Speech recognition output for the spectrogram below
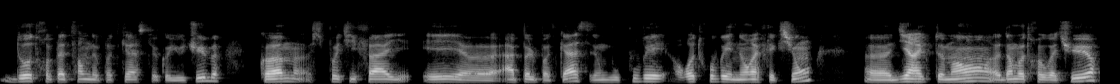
d'autres plateformes de podcast que YouTube comme Spotify et Apple Podcast. Et donc, vous pouvez retrouver nos réflexions euh, directement euh, dans votre voiture,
